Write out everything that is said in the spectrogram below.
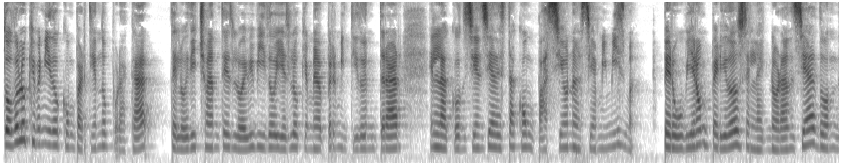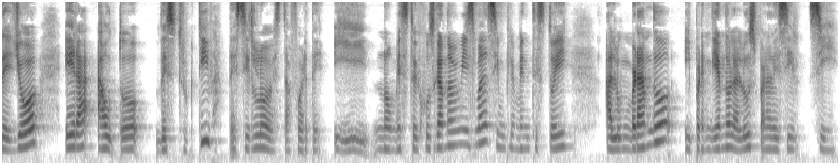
todo lo que he venido compartiendo por acá, te lo he dicho antes, lo he vivido y es lo que me ha permitido entrar en la conciencia de esta compasión hacia mí misma. Pero hubieron periodos en la ignorancia donde yo era autodestructiva, decirlo está fuerte, y no me estoy juzgando a mí misma, simplemente estoy alumbrando y prendiendo la luz para decir, sí,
